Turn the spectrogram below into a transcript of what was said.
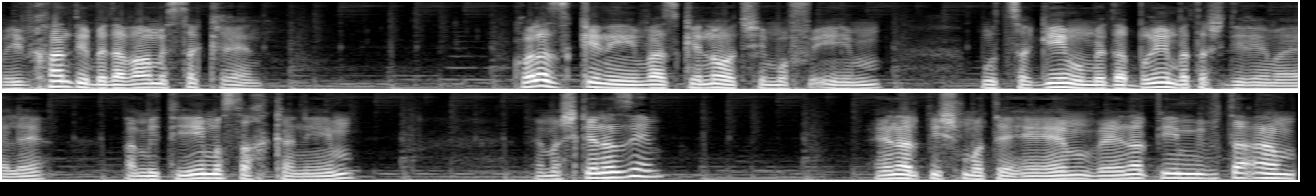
והבחנתי בדבר מסקרן. כל הזקנים והזקנות שמופיעים, מוצגים ומדברים בתשדירים האלה, אמיתיים או שחקנים, הם אשכנזים. הן על פי שמותיהם והן על פי מבטאם.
